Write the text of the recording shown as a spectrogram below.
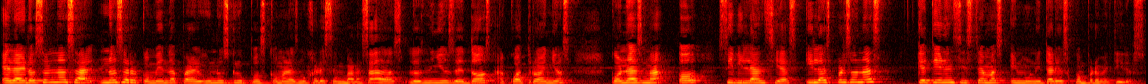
El aerosol nasal no se recomienda para algunos grupos como las mujeres embarazadas, los niños de 2 a 4 años con asma o sibilancias y las personas que tienen sistemas inmunitarios comprometidos.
